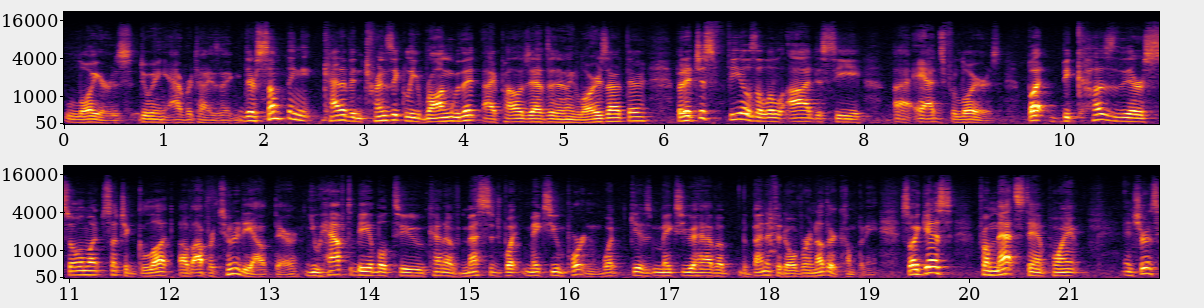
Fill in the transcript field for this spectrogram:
lawyers doing advertising. There's something kind of intrinsically wrong with it. I apologize to any lawyers out there, but it just feels a little odd to see uh, ads for lawyers. But because there's so much, such a glut of opportunity out there, you have to be able to kind of message what makes you important, what gives makes you have a, the benefit over another company. So I guess from that standpoint, insurance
